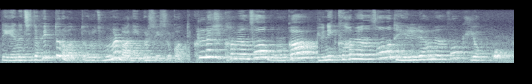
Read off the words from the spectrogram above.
근데 얘는 진짜 휘뚜루 마뚜루 정말 많이 입을 수 있을 것 같아요. 클래식하면서 뭔가 유니크하면서 daily하면서 귀엽고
